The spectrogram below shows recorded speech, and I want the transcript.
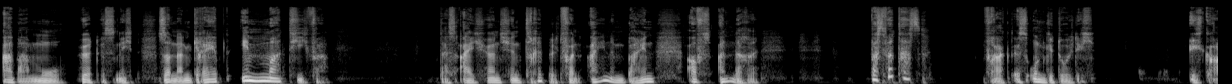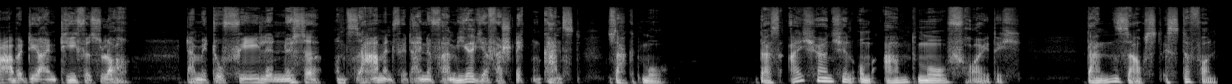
Aber Mo hört es nicht, sondern gräbt immer tiefer. Das Eichhörnchen trippelt von einem Bein aufs andere. Was wird das? fragt es ungeduldig. Ich grabe dir ein tiefes Loch, damit du viele Nüsse und Samen für deine Familie verstecken kannst, sagt Mo. Das Eichhörnchen umarmt Mo freudig. Dann saust es davon.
